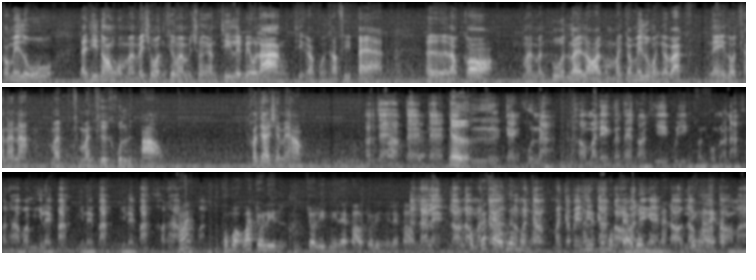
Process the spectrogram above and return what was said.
ก็ไม่รู้ แต่ที่น้องผมมันไปชนคือมันไปชนกันที่เลเบลล่างที่กับคนขับฟีแปดเออ แล้วก็เหมือนมันพูดลอยๆผมมันก็ไม่รู้เหมือนกันว่าในรถคันนั้นอะ มันมันคือคุณหรือเปล่า เข้าใจใช่ไหมครับ เข้าใจครับแต่แต่เอแต่อคือแก๊งคุณอะเขามาเด้งตั้งแต่ตอนที่ผู้หญิงชนผมแล้วนะเขาถามว่ามีอะไรปะมีอะไรปะมีอะไรปะเขาถามผมอะผมบอกว่าโจลินโจลินมีอะไรเปล่าโจลินมีอะไรเปล่า นั่นแหละแล้วแล้วผมมันก็ก็แซวเพื่อนแล้วมันผมก็นะมันก็เป็นอันเหนั้นตุการคือผมณ์ต่อแซวมาเพื่เลอนยไงผมนะแล้วผมแล้วเด้งพอะไรอครับต่อมา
